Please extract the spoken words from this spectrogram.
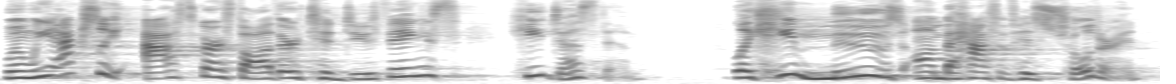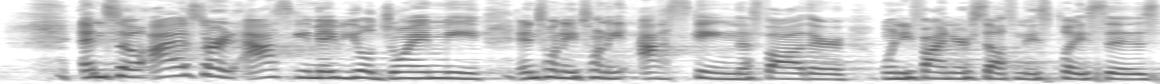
when we actually ask our Father to do things, he does them. Like he moves on behalf of his children. And so I started asking, maybe you'll join me in 2020 asking the Father when you find yourself in these places,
